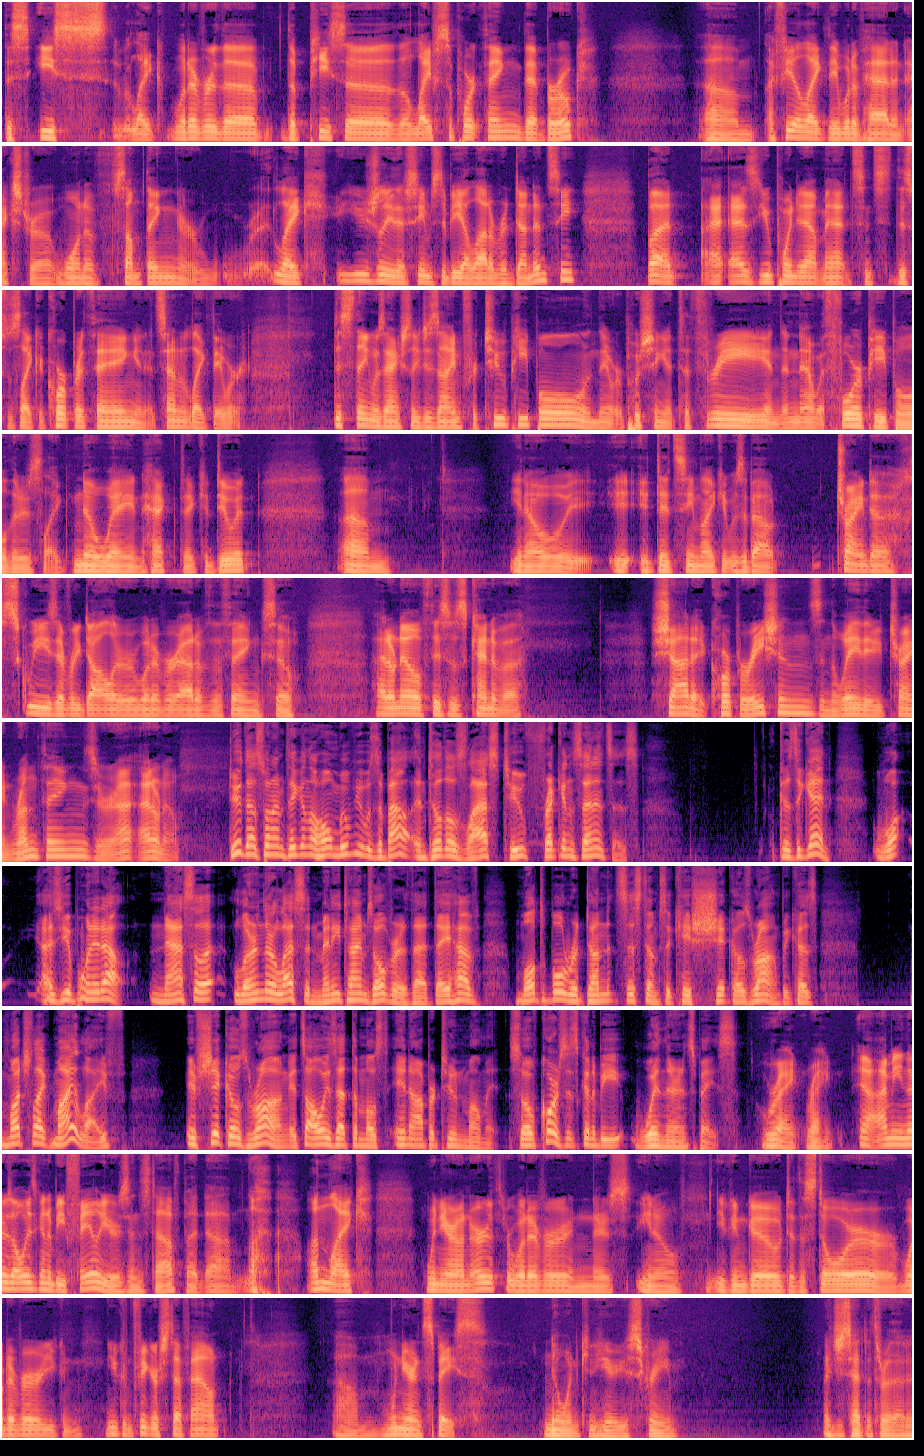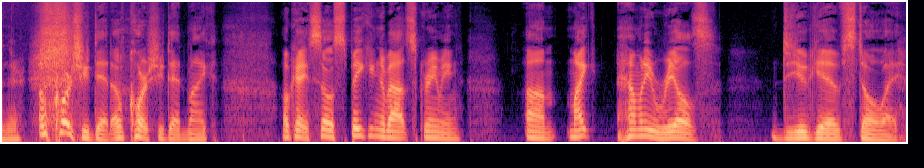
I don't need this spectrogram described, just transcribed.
this east like whatever the the piece of the life support thing that broke. Um, I feel like they would have had an extra one of something, or like usually there seems to be a lot of redundancy. But as you pointed out, Matt, since this was like a corporate thing and it sounded like they were, this thing was actually designed for two people and they were pushing it to three. And then now with four people, there's like no way in heck they could do it. Um, you know, it, it did seem like it was about trying to squeeze every dollar or whatever out of the thing. So I don't know if this was kind of a shot at corporations and the way they try and run things, or I, I don't know. Dude, that's what I'm thinking the whole movie was about until those last two frickin' sentences. Because again, what as you pointed out, NASA learned their lesson many times over that they have multiple redundant systems in case shit goes wrong. Because much like my life, if shit goes wrong, it's always at the most inopportune moment. So of course it's going to be when they're in space. Right, right. Yeah, I mean, there's always going to be failures and stuff, but um, unlike when you're on Earth or whatever, and there's you know you can go to the store or whatever, you can you can figure stuff out. Um, when you're in space, no one can hear you scream. I just had to throw that in there. Of course you did. Of course you did, Mike. Okay, so speaking about screaming, um, Mike, how many reels do you give Stowaway?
